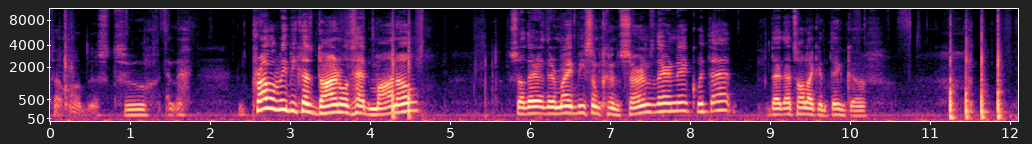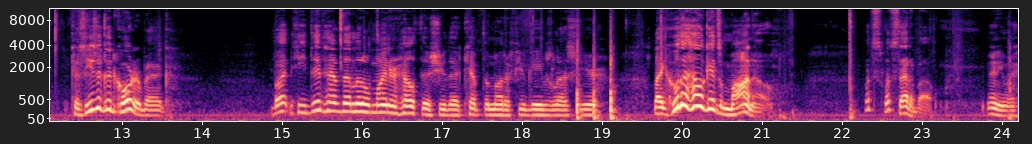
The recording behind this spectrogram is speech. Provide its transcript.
Top load this too. And probably because Darnold had mono. So there there might be some concerns there, Nick, with that. That that's all I can think of. Cause he's a good quarterback. But he did have that little minor health issue that kept him out a few games last year. Like who the hell gets mono? What's what's that about? Anyway.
